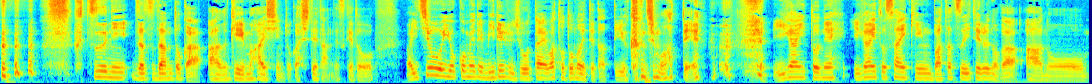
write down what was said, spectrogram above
普通に雑談とか、あの、ゲーム配信とかしてたんですけど、まあ、一応横目で見れる状態は整えてたっていう感じもあって、意外とね、意外と最近バタついてるのが、あの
